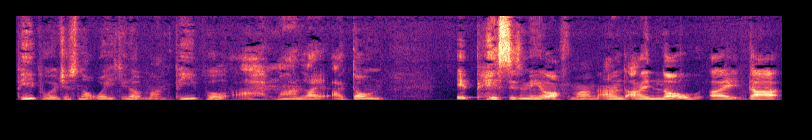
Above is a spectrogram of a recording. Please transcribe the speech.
people are just not waking up, man. People, ah, man, like I don't. It pisses me off, man, and I know like that.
